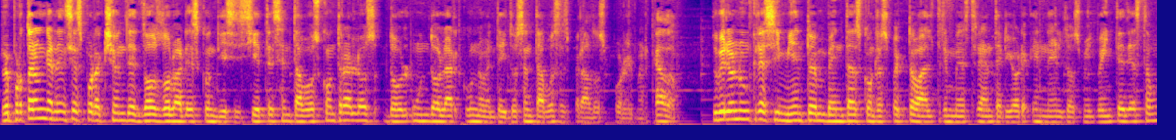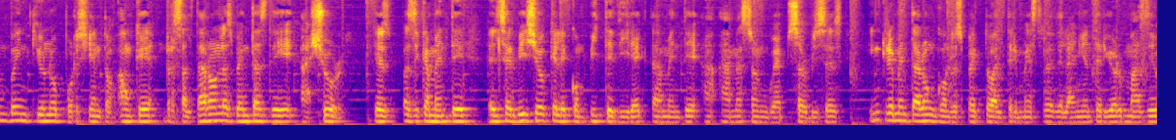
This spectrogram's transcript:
Reportaron ganancias por acción de 2 dólares con 17 centavos contra los 1 dólar con 92 centavos esperados por el mercado tuvieron un crecimiento en ventas con respecto al trimestre anterior en el 2020 de hasta un 21%, aunque resaltaron las ventas de Azure, que es básicamente el servicio que le compite directamente a Amazon Web Services, incrementaron con respecto al trimestre del año anterior más de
